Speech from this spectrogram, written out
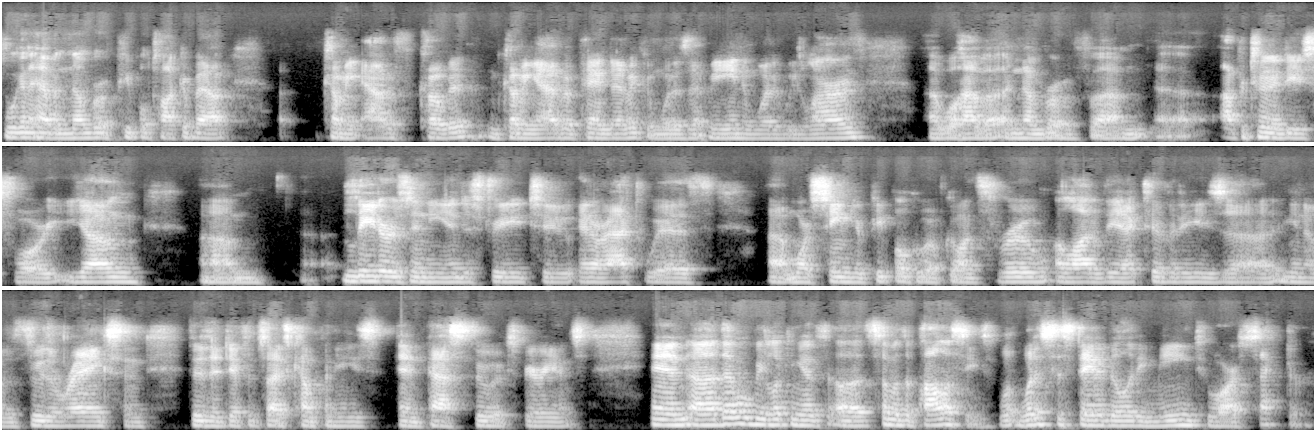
we're going to have a number of people talk about coming out of COVID and coming out of a pandemic and what does that mean and what did we learn. Uh, we'll have a, a number of um, uh, opportunities for young um, leaders in the industry to interact with uh, more senior people who have gone through a lot of the activities, uh, you know, through the ranks and through the different size companies and pass through experience. And uh, then we'll be looking at uh, some of the policies. What, what, does sustainability mean to our sector?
